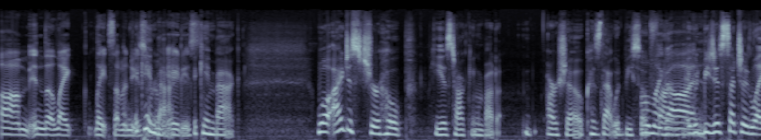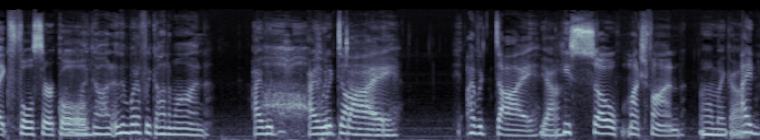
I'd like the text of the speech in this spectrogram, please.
um, in the like late seventies, it came back. eighties. It came back. Well, I just sure hope he is talking about our show because that would be so Oh my fun. God. It would be just such a like full circle. Oh my god! And then what if we got him on? I would, I would, would die. I would die. Yeah. he's so much fun. Oh my god! I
